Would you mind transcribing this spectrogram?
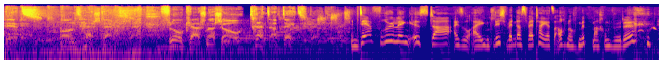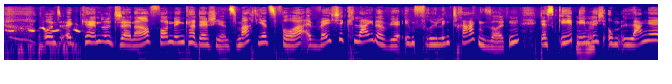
Hits und Hashtags. Flo Kerschner Show Trend Update. Der Frühling ist da, also eigentlich, wenn das Wetter jetzt auch noch mitmachen würde. Und äh, Kendall Jenner von den Kardashians macht jetzt vor, welche Kleider wir im Frühling tragen sollten. Das geht nämlich um lange,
